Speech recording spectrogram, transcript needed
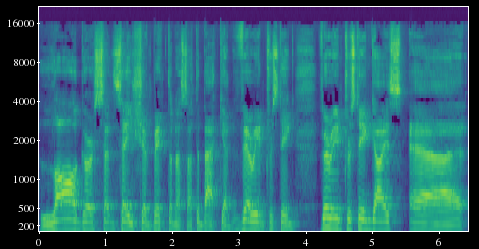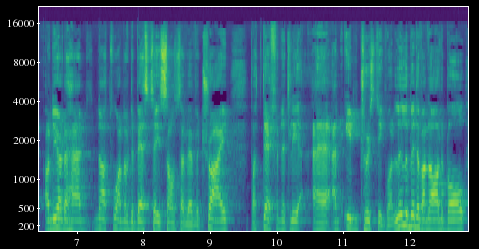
lager sensation bitterness at the back end. Very interesting, very interesting, guys. Uh, on the other hand, not one of the best saisons I've ever tried, but definitely uh, an interesting one. A little bit of an oddball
